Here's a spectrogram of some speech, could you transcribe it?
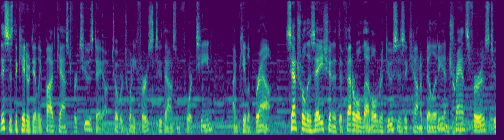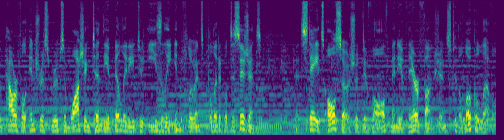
This is the Cato Daily Podcast for Tuesday, October 21st, 2014. I'm Caleb Brown. Centralization at the federal level reduces accountability and transfers to powerful interest groups in Washington the ability to easily influence political decisions. That states also should devolve many of their functions to the local level.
